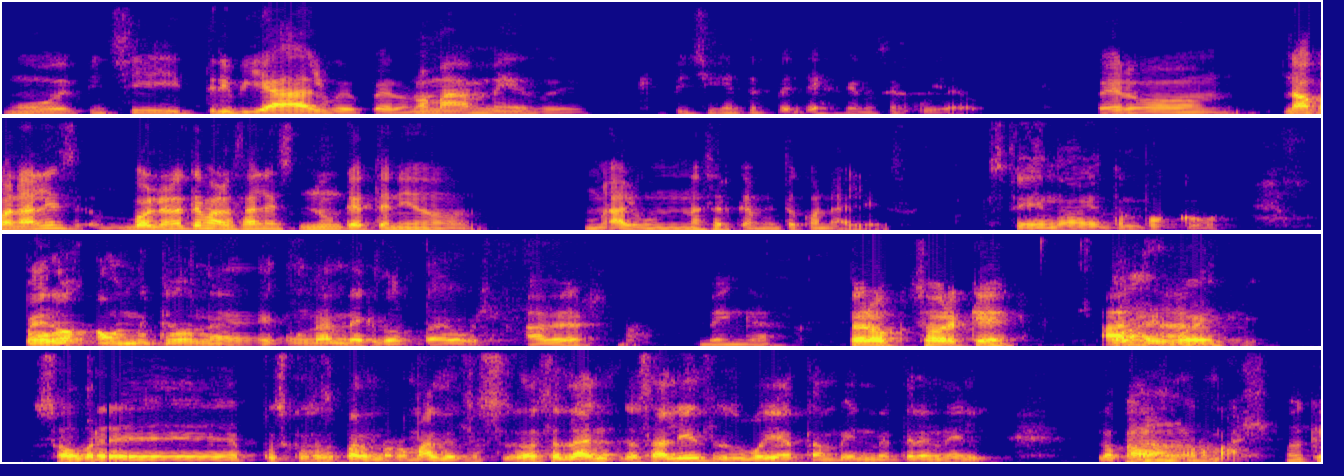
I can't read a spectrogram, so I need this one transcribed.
muy pinche trivial, güey, pero no mames, güey. Pinche gente pendeja que no se cuida, güey. Pero, no, con aliens, volviendo al tema de los aliens, nunca he tenido algún acercamiento con aliens. Sí, no, yo tampoco, güey. Pero aún me queda una, una anécdota, güey. A ver. Venga. ¿Pero sobre qué? Ay, güey. Sobre, pues, cosas paranormales. Los, los, aliens los voy a también meter en él lo paranormal. Ok.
